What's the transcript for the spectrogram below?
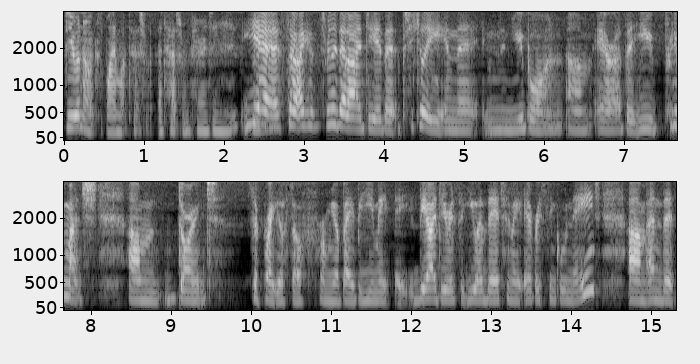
Do you want to explain what attachment, attachment parenting is? Yeah, so I guess it's really that idea that, particularly in the in the newborn um, era, that you pretty much um, don't separate yourself from your baby. You meet the idea is that you are there to meet every single need, um, and that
